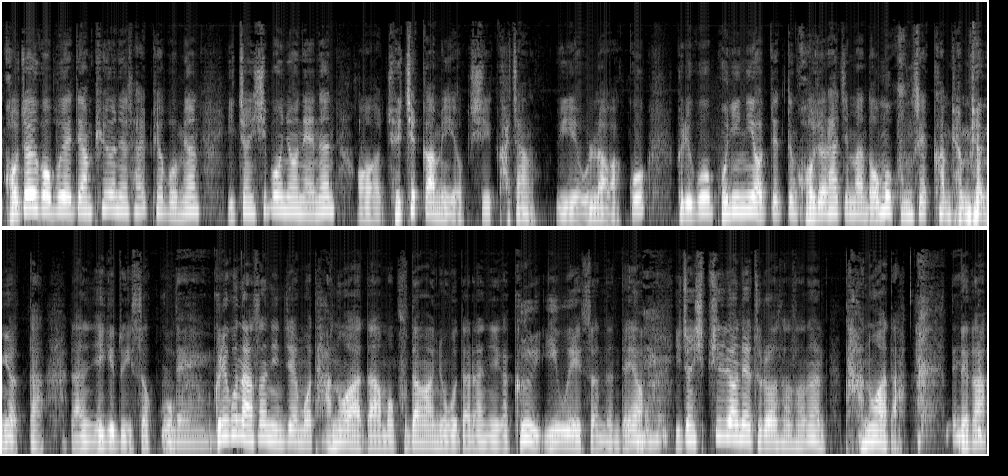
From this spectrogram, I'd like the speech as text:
거절 거부에 대한 표현을 살펴보면 2015년에는 어 죄책감이 역시 가장 위에 올라왔고 그리고 본인이 어쨌든 거절하지만 너무 궁색한 변명이었다라는 얘기도 있었고 네. 그리고 나선 이제 뭐 단호하다 뭐 부당한 요구다라는 얘기가 그 이후에 있었는데요. 네. 2017년에 들어서서는 단호하다. 네. 내가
